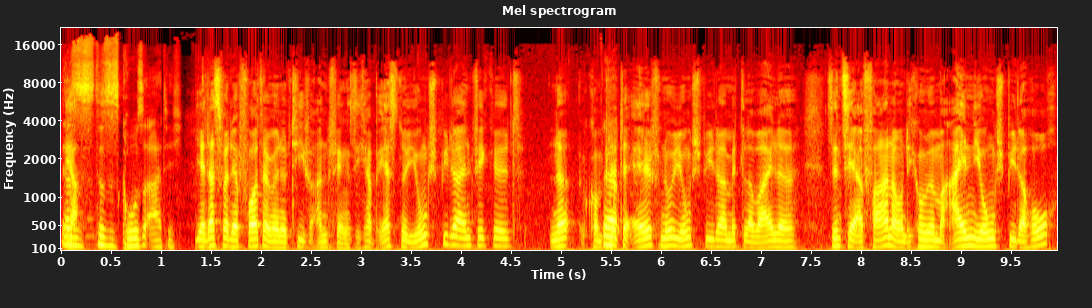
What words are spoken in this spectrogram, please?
Das, Ja. ist, das ist großartig. Ja, das war der Vorteil, wenn du tief anfängst. Ich habe erst nur Jungspieler entwickelt, ne, komplette elf, nur Jungspieler. Mittlerweile sind sie erfahrener und ich hole mir mal einen Jungspieler hoch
